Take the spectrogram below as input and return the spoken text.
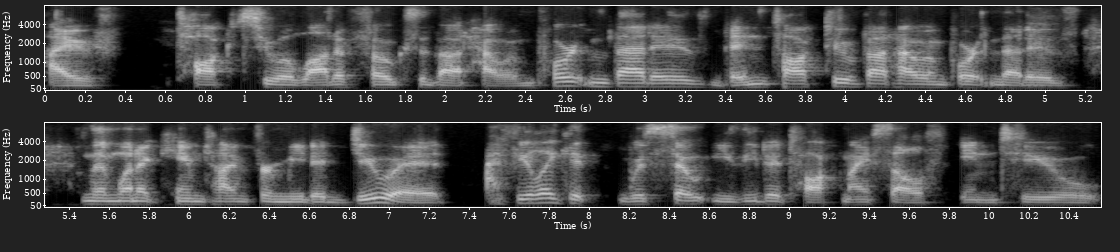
I've talked to a lot of folks about how important that is, been talked to about how important that is. And then when it came time for me to do it, I feel like it was so easy to talk myself into,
